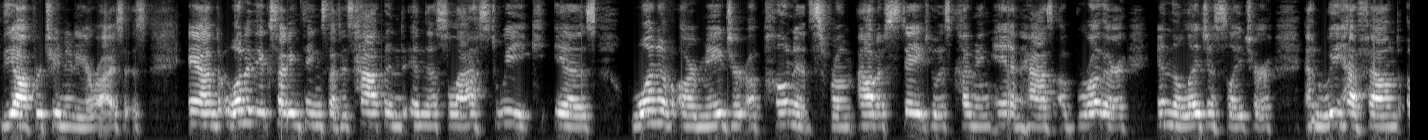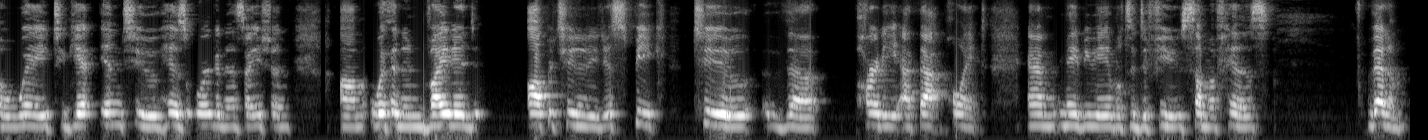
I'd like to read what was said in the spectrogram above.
the opportunity arises. And one of the exciting things that has happened in this last week is one of our major opponents from out of state who is coming in has a brother in the legislature, and we have found a way to get into his organization um, with an invited opportunity to speak to the party at that point and maybe be able to diffuse some of his venom.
